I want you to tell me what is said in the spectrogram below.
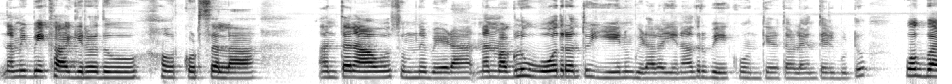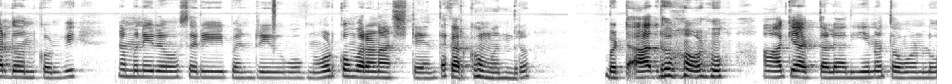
ನಮಗೆ ಬೇಕಾಗಿರೋದು ಅವ್ರು ಕೊಡಿಸಲ್ಲ. ಅಂತ ನಾವು ಸುಮ್ಮನೆ ಬೇಡ. ನನ್ನ ಮಗಳು ಹೋದ್ರಂತೂ ಏನು ಬಿಡಲ್ಲ. ಏನಾದರೂ ಬೇಕು ಅಂತಿರ್ತಾಳೆ ಅಂತೇಳ್ಬಿಟ್ಟು ಹೋಗ್ಬಾರ್ದು ಅಂದ್ಕೊಂಡ್ವಿ ನಮ್ಮ ಮನೆಯವರು ಸರಿ ಬನ್ನಿರಿ ಹೋಗಿ ನೋಡ್ಕೊಂಬರೋಣ ಅಷ್ಟೇ ಅಂತ ಕರ್ಕೊಂಬಂದರು ಬಟ್ ಆದರೂ ಅವಳು ಆಕೆ ಆಗ್ತಾಳೆ ಅದು ಏನೋ ತೊಗೊಂಡ್ಳು.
